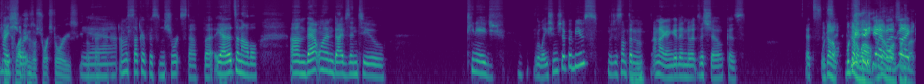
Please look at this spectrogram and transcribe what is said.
My three short- collections of short stories. Okay. Yeah, I'm a sucker for some short stuff, but yeah, that's a novel. Um, that one dives into teenage relationship abuse, which is something I'm not gonna get into it this show because that's We it's got a we got a while. we Yeah, got a but to talk like, about it.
